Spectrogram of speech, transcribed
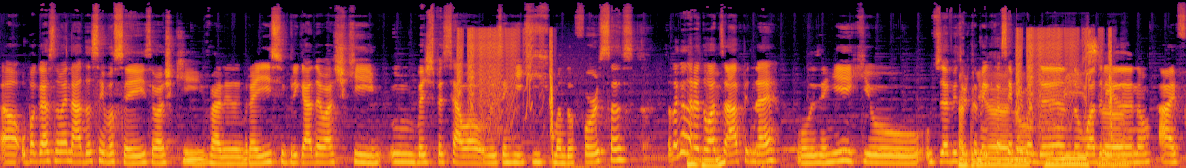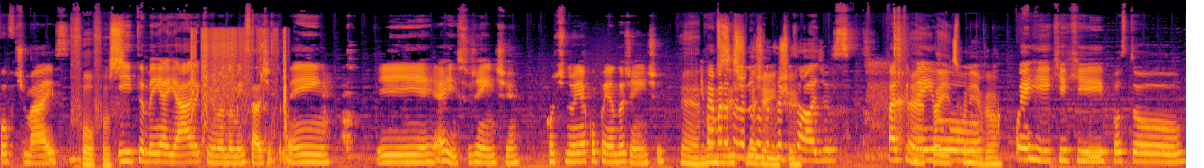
Ah, o bagaço não é nada sem vocês, eu acho que vale lembrar isso. Obrigada, eu acho que um beijo especial ao Luiz Henrique, que mandou forças. Toda a galera do Uhum. WhatsApp, né? O Luiz Henrique, o, o José Vitor também, que tá sempre mandando, o. Adriano. Ai, fofo demais. Fofos. E também a Yara, que me mandou mensagem também. E é isso, gente. Continuem acompanhando a gente. É, e vai maratonando os outros episódios. Faz que É, nem tá o o Henrique que postou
